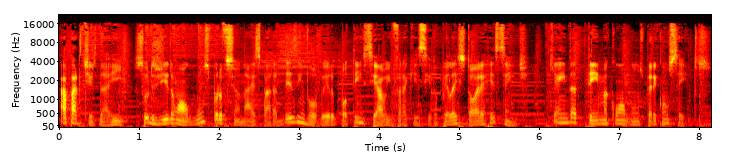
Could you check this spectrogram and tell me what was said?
A partir daí, surgiram alguns profissionais para desenvolver o potencial enfraquecido pela história recente, que ainda tema com alguns preconceitos.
